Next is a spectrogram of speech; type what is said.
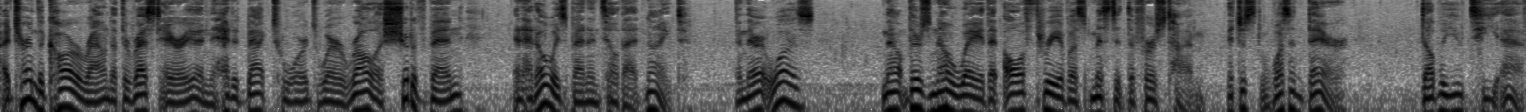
I turned the car around at the rest area and headed back towards where Rolla should have been and had always been until that night. And there it was. Now, there's no way that all three of us missed it the first time. It just wasn't there. WTF.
